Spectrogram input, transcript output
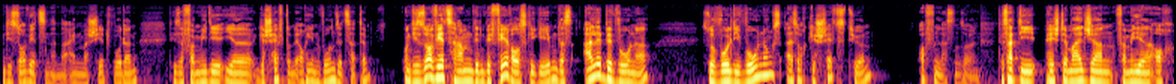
Und die Sowjets sind dann da einmarschiert, wo dann diese Familie ihr Geschäft und auch ihren Wohnsitz hatte. Und die Sowjets haben den Befehl rausgegeben, dass alle Bewohner sowohl die Wohnungs- als auch Geschäftstüren offen lassen sollen. Das hat die Peştemalcian-Familie dann auch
